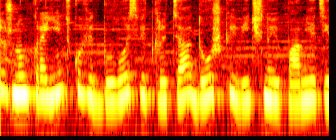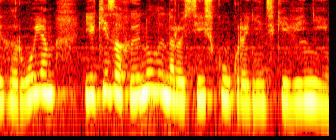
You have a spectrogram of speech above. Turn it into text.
Южноукраїнську відбулось відкриття дошки вічної пам'яті героям, які загинули на російсько-українській війні.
